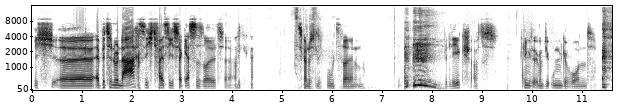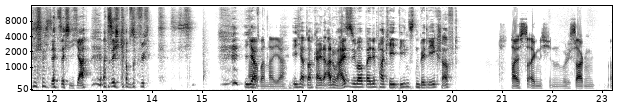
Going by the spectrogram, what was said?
ich äh, erbitte nur Nachsicht, falls ich es vergessen sollte. Das kann natürlich gut sein. Belegschaft. Klingt irgendwie ungewohnt. Tatsächlich, ja. Also ich glaube, so viel. Ich Aber naja. Ich habe doch keine Ahnung. Heißt es überhaupt bei den Paketdiensten Belegschaft? Das heißt eigentlich, würde ich sagen, äh,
